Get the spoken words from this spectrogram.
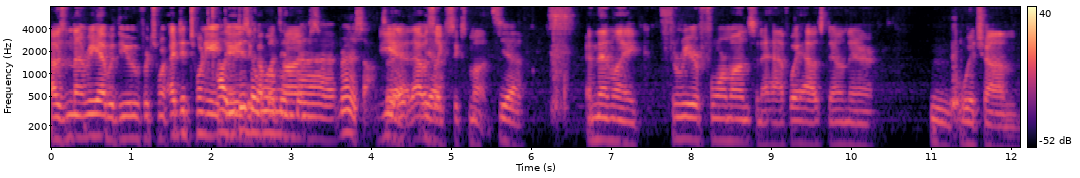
I was in that rehab with you for twenty. I did twenty eight Oh, you days did a the couple one times. in uh, Renaissance. yeah, right? that was yeah. like six months, Yeah. and then like three or four months in a halfway house down there, Hmm. which um.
